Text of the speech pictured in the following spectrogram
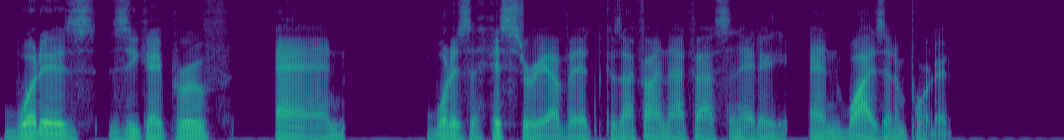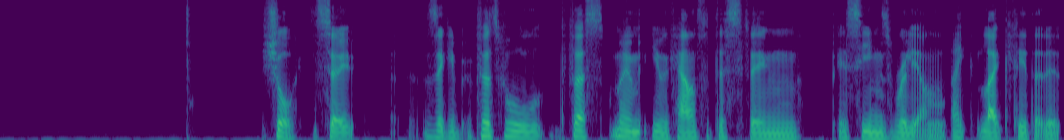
What is ZK proof and what is the history of it? Because I find that fascinating. And why is it important? Sure. So, ZK, first of all, the first moment you encounter this thing, it seems really unlikely that it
